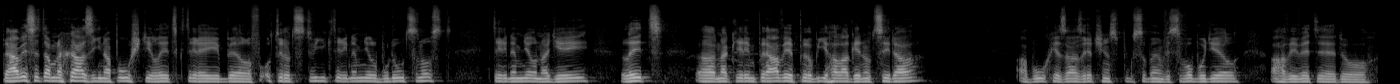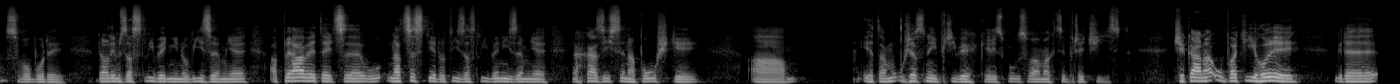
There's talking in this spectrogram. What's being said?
Právě se tam nachází na poušti lid, který byl v otroctví, který neměl budoucnost, který neměl naději, lid, eh, na kterým právě probíhala genocida a Bůh je zázračným způsobem vysvobodil a vyvedl je do svobody. Dal jim zaslíbení nové země a právě teď se na cestě do té zaslíbené země nachází se na poušti a je tam úžasný příběh, který spolu s váma chci přečíst. Čeká na úpatí hory, kde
